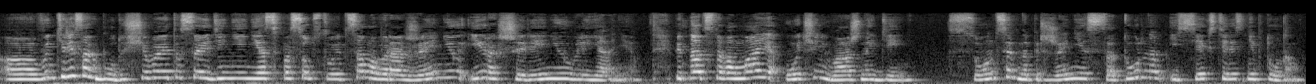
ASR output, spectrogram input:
А, в интересах будущего это соединение способствует самовыражению и расширению влияния. 15 мая очень важный день. Солнце в напряжении с Сатурном и секстиле с Нептуном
